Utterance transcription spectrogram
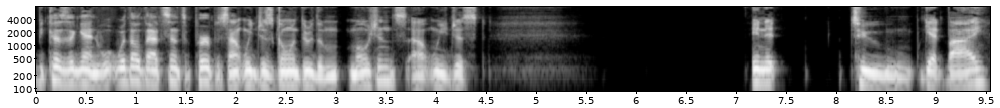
because again, w- without that sense of purpose, aren't we just going through the motions? Aren't we just in it to get by,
